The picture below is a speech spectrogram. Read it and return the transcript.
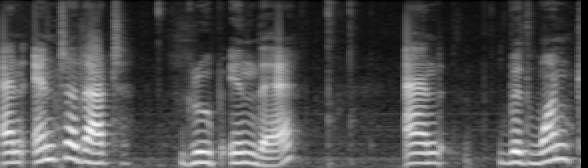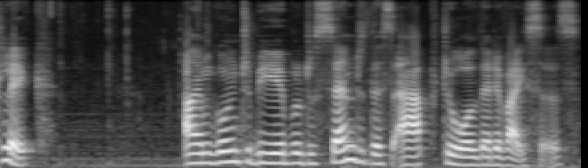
and enter that group in there. And with one click, I'm going to be able to send this app to all their devices.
